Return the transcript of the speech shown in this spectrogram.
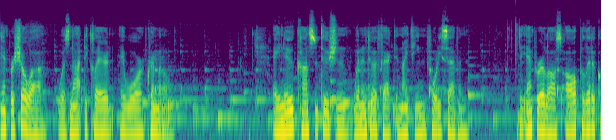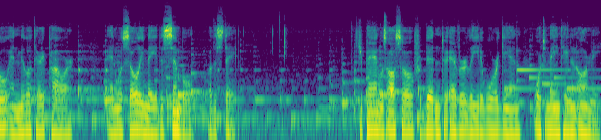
Emperor Showa was not declared a war criminal. A new constitution went into effect in 1947. The emperor lost all political and military power and was solely made the symbol of the state. Japan was also forbidden to ever lead a war again or to maintain an army.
